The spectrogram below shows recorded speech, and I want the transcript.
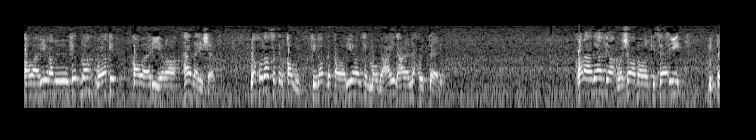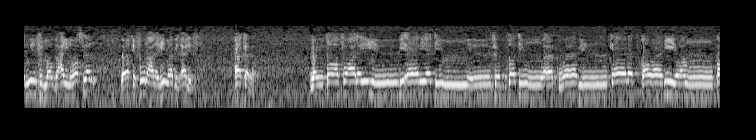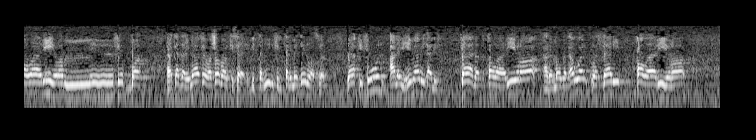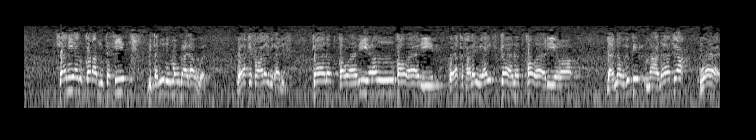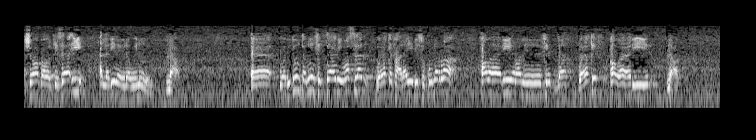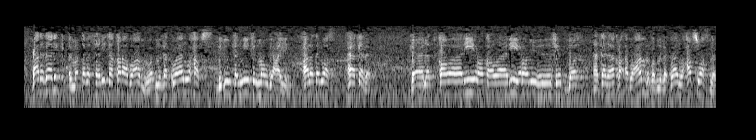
قوارير من فضة ويقف قواريرا هذا هشام. وخلاصة القول في لفظ قواريرا في الموضعين على النحو التالي. قرأ نافع وشعبة والكسائي بالتنوين في الموضعين وصلا ويقفون عليهما بالألف. هكذا. ويطاف عليهم بآلية من فضة وأكواب كانت قواريرا قواريرا من فضة. هكذا لنافع وشعبة والكسائي بالتنوين في الكلمتين وصلا ويقفون عليهما بالألف. كانت قواريرا هذا الموضع الأول. والثاني قواريرا. ثانيا قرأ ابن كثير بتنوين الموضع الأول. ويقف عليه بالألف. كانت قواريرا قوارير ويقف عليه بالألف كانت قواريرا. لأنه ذكر مع نافع وشعبة والكسائي الذين ينونون نعم. آه وبدون تنوين في الثاني وصلا ويقف عليه بسكون الراء. قوارير من فضة ويقف قوارير. نعم. بعد ذلك المرتبة الثالثة قرأ أبو عمرو وابن ذكوان وحفص بدون تنوين في الموضعين. حالة الوصل هكذا. كانت قوارير قوارير من فضة. هكذا يقرأ أبو عمرو وابن ذكوان وحفص وصلا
